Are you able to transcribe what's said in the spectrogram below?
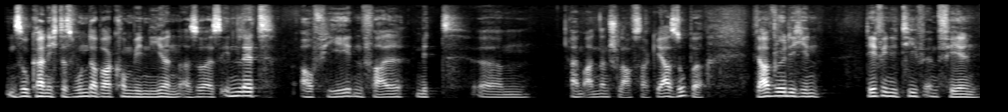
Und so kann ich das wunderbar kombinieren. Also als Inlet auf jeden Fall mit ähm, einem anderen Schlafsack. Ja, super. Da würde ich ihn definitiv empfehlen.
